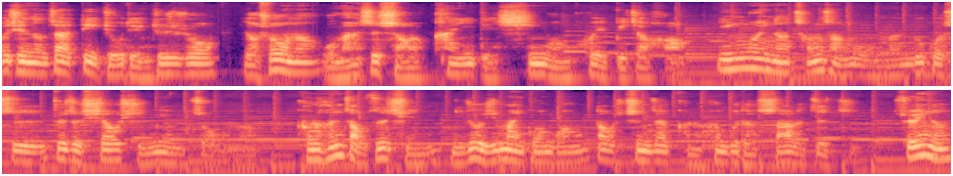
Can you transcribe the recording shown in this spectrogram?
而且呢，在第九点就是说，有时候呢，我们还是少看一点新闻会比较好。因为呢，常常我们如果是追着消息面走呢，可能很早之前你就已经卖光光，到现在可能恨不得杀了自己。所以呢，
